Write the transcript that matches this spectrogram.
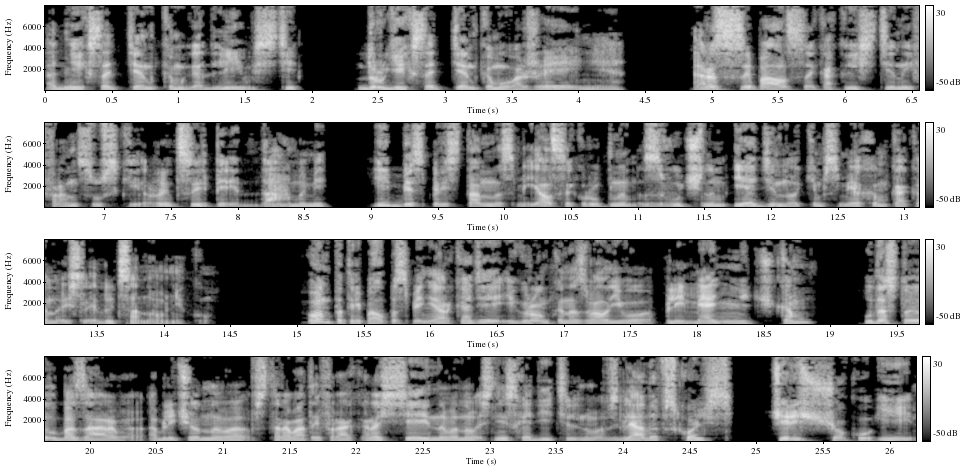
одних с оттенком годливости, других с оттенком уважения, рассыпался, как истинный французский рыцарь перед дамами, и беспрестанно смеялся крупным, звучным и одиноким смехом, как оно и следует сановнику. Он потрепал по спине Аркадия и громко назвал его племянничком, удостоил Базарова, облеченного в староватый фраг, рассеянного, но снисходительного взгляда вскользь, через щеку и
